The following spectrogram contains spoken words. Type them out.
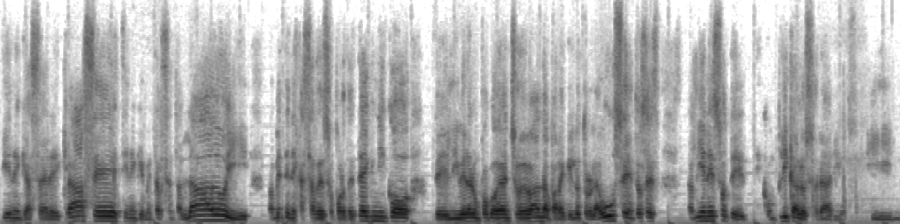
tienen que hacer eh, clases, tienen que meterse en tal lado, y también tienes que hacer de soporte técnico, de liberar un poco de ancho de banda para que el otro la use, entonces también eso te, complica los horarios, y,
